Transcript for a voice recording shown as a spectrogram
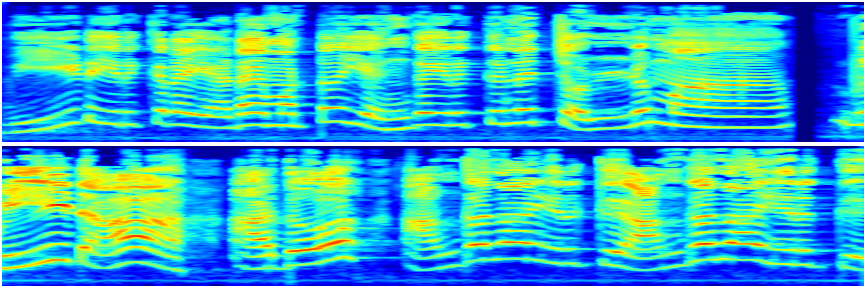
வீடு இருக்கிற இடம் மட்டும் எங்க இருக்குன்னு சொல்லுமா. வீடா? அதோ அங்கதான் இருக்கு அங்கதான் இருக்கு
